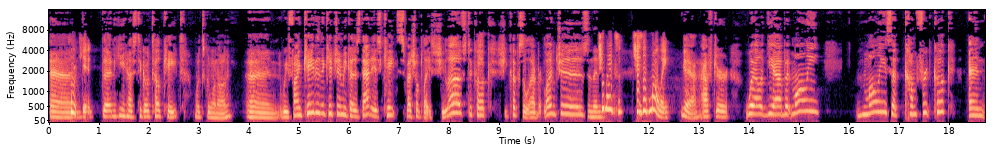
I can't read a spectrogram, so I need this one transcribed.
and then he has to go tell kate what's going on and we find Kate in the kitchen because that is Kate's special place. She loves to cook. She cooks elaborate lunches and then She likes. She's like Molly. yeah, after well, yeah, but Molly Molly's a comfort cook and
